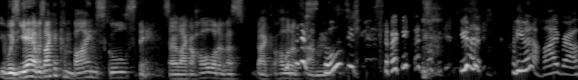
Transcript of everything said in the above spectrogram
it was yeah, it was like a combined schools thing. So like a whole lot of us, like a whole lot of What kind of um, did you? Sorry, you had. you went a highbrow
